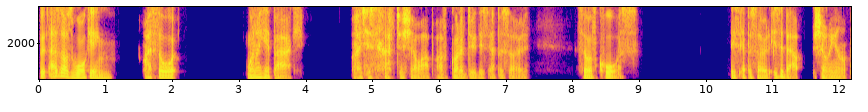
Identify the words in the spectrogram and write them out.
But as I was walking, I thought, when I get back, I just have to show up. I've got to do this episode. So, of course, this episode is about showing up.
